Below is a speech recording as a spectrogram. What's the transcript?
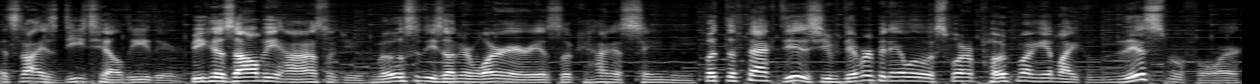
it's not as detailed either. Because I'll be honest with you, most of these underwater areas look kind of samey. But the fact is, you've never been able to explore a Pokemon game like this before.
